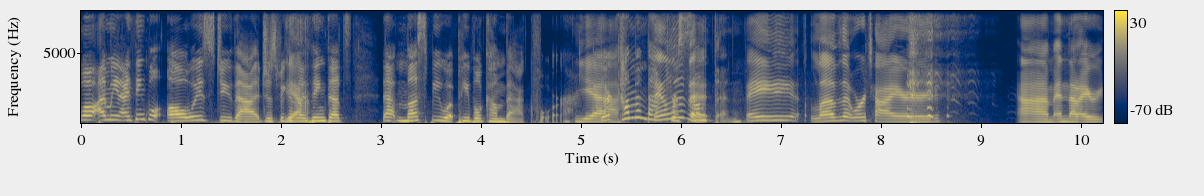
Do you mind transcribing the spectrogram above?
Well, I mean, I think we'll always do that just because Yeah. I think that's that must be what people come back for. yeah, They're coming back They for love it. something. They love that we're tired. Um, and that I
